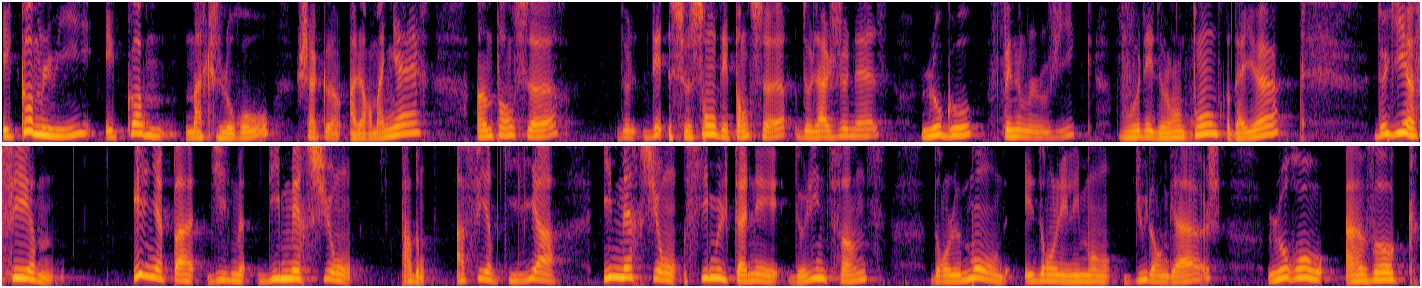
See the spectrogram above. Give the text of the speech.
est comme lui et comme Max Laureau, chacun à leur manière, un penseur, ce sont des penseurs de la genèse logo-phénoménologique, vous venez de l'entendre d'ailleurs. De Guy affirme il n'y a pas d'immersion, pardon, affirme qu'il y a immersion simultanée de l'infance dans le monde et dans l'élément du langage, Laureau invoque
